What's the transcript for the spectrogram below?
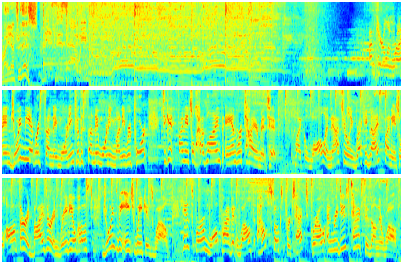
right after this. Ryan. Join me every Sunday morning for the Sunday Morning Money Report to get financial headlines and retirement tips. Michael Wall, a nationally recognized financial author, advisor, and radio host, joins me each week as well. His firm, Wall Private Wealth, helps folks protect, grow, and reduce taxes on their wealth.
